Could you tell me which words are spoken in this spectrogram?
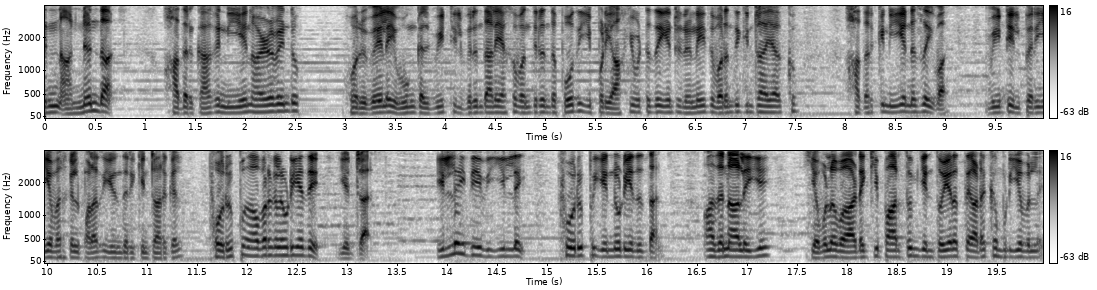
என் அண்ணன் தான். அதற்காக நீ ஏன் அழ வேண்டும்? ஒருவேளை உங்கள் வீட்டில் விருந்தாளியாக வந்திருந்த போது இப்படி ஆகிவிட்டது என்று நினைத்து வருந்துகின்றாயாக்கும். அதற்கு நீ என்ன செய்வாய்? வீட்டில் பெரியவர்கள் பலர் இருந்திருக்கின்றார்கள். பொறுப்பு அவர்களுடையது என்றார். இல்லை தேவி இல்லை. பொறுப்பு என்னுடையதுதான். அதனாலேயே எவ்வளவு அடக்கி பார்த்தும் என் துயரத்தை அடக்க முடியவில்லை.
